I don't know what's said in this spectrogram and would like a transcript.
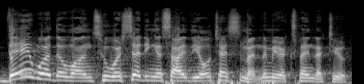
they were the ones who were setting aside the Old Testament. Let me explain that to you.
